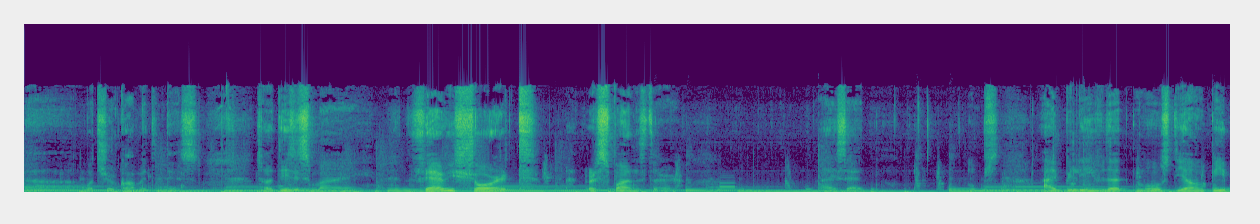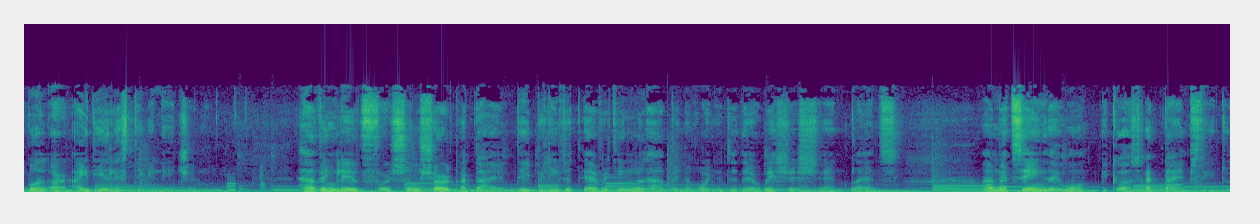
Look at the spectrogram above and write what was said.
Uh, what's your comment on this? So this is my very short response to her. I said, Oops. I believe that most young people are idealistic in nature. Having lived for so short a time, they believe that everything will happen according to their wishes and plans. I'm not saying they won't, because at times they do.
